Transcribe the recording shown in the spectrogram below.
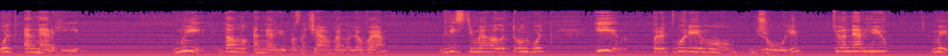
вольт енергії. Ми дану енергію позначаємо В0 200 мегаелектрон вольт і перетворюємо в джоулі цю енергію. Ми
